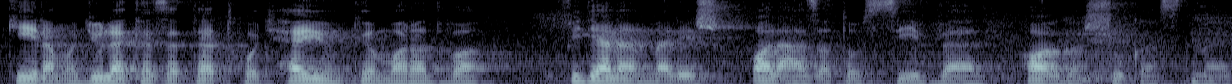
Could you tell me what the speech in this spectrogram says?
Kérem a gyülekezetet, hogy helyünkön maradva, figyelemmel és alázatos szívvel hallgassuk azt meg.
